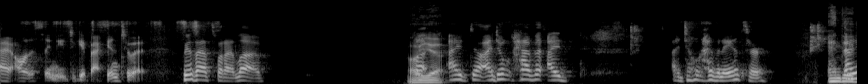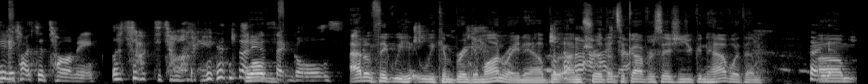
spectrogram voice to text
I honestly need to get back into it because that's what I love. Oh But yeah, I, I don't have it. I I don't have an answer. And I need to talk to Tommy. Let's talk to Tommy. I Well, need to set goals. I don't think we we can bring him on right now, but I'm sure that's a conversation you can have with him. Um,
